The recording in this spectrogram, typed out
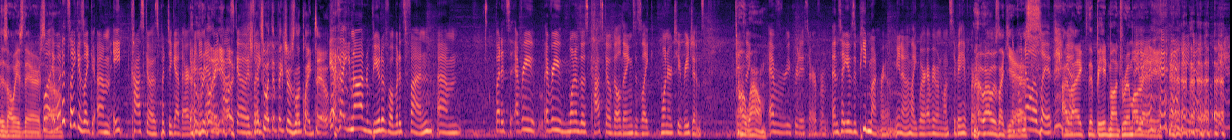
is always there. So. Well, what it's like is like um, eight Costco's put together, and in every Yeah. Costco, it's like That's what the pictures look like too. yeah, it's like not beautiful, but it's fun. Um, but it's every every one of those Costco buildings is like one or two regions. It's Oh, like wow. Every producer from, and so you have the Piedmont room, you know, like where everyone wants to be. Of course. I was like, yes. Brunello place. I Yeah. like the Piedmont room already. Know.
